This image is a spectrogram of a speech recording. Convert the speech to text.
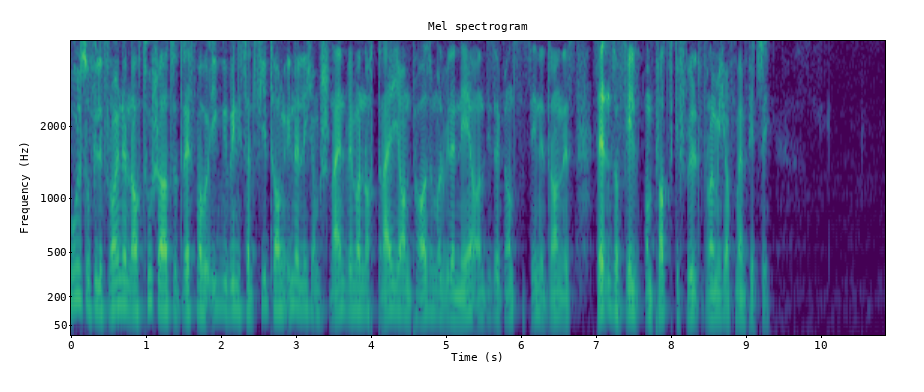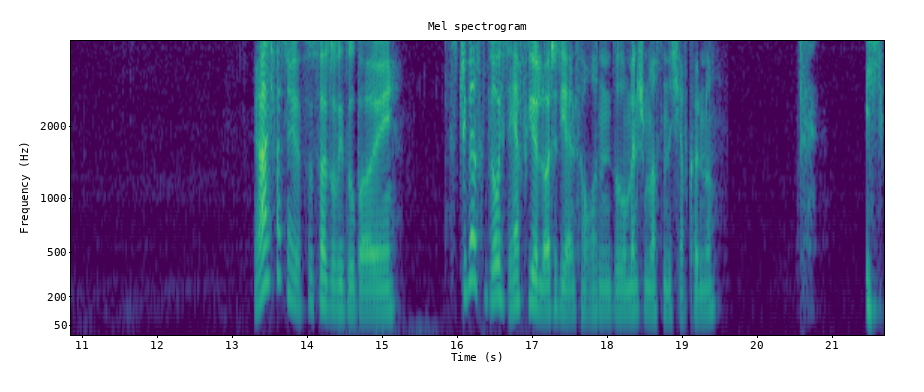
cool, so viele Freunde und auch Zuschauer zu treffen, aber irgendwie bin ich seit vier Tagen innerlich am Schneien, wenn man nach drei Jahren Pause mal wieder näher an dieser ganzen Szene dran ist. Selten so viel am Platz gefüllt, freue mich auf meinen PC. Ja, ich weiß nicht, es ist halt sowieso bei Streamers gibt, glaube ich, sehr viele Leute, die einfach in so Menschenmassen nicht abkönnen, ne? Ich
